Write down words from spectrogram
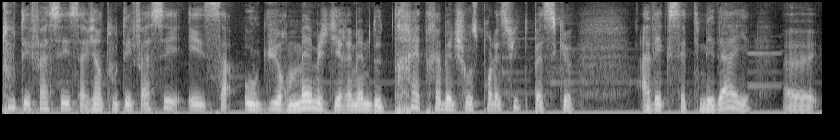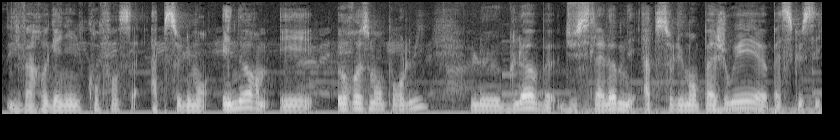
tout effacer, ça vient tout effacer et ça augure même, je dirais même, de très très belles choses pour la suite parce que avec cette médaille, euh, il va regagner une confiance absolument énorme et heureusement pour lui, le globe du slalom n'est absolument pas joué euh, parce que c'est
